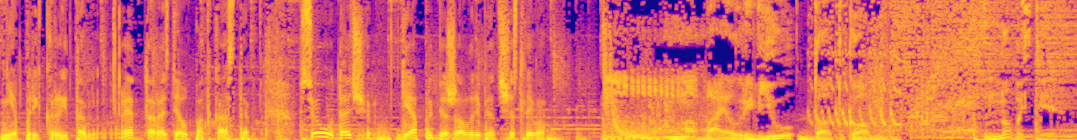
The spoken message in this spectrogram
не прикрыто. Это раздел подкасты. Все, удачи. Я побежал, ребят. Счастливо. MobileReview.com Новости.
